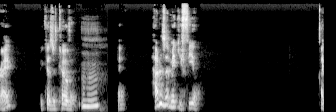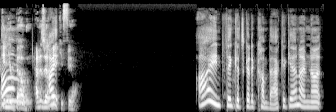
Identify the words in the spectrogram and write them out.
Right. Because of COVID. Mm Mhm. How does that make you feel? Like in your Um, belly. How does that I- make you feel? I think it's going to come back again. I'm not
